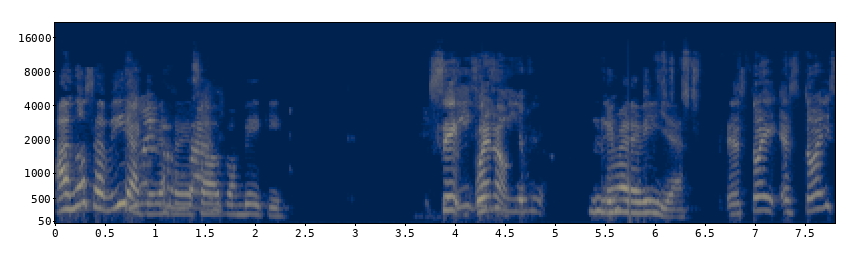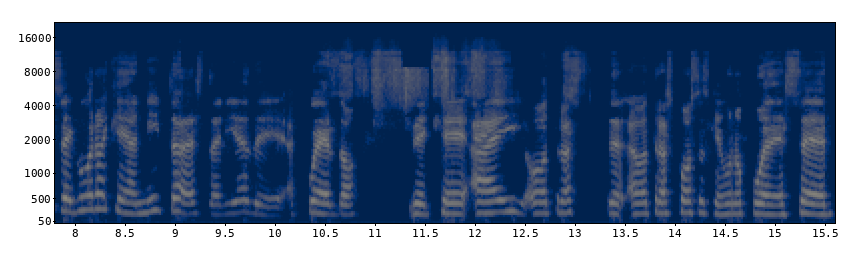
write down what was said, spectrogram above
Ah, no sabía que habías regresado con Vicky. Sí, bueno. Qué maravilla. Estoy, estoy segura que Anita estaría de acuerdo de que hay otras, otras cosas que uno puede hacer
